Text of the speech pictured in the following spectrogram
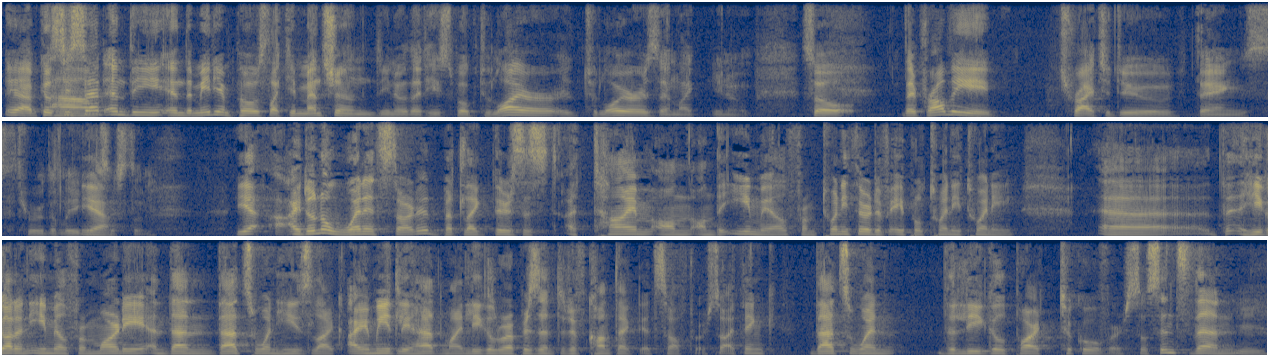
yeah, because he Um, said in the in the Medium post, like he mentioned, you know, that he spoke to lawyer to lawyers and like you know, so they probably try to do things through the legal Yeah. system. Yeah, I don't know when it started, but like there's this, a time on, on the email from 23rd of April 2020. Uh, th- he got an email from Marty, and then that's when he's like, I immediately had my legal representative contact id software. So I think that's when the legal part took over. So since then,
